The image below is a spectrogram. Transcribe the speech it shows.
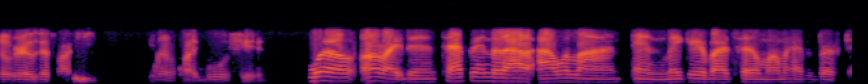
show early. That's why, I you know, like bullshit. Well, all right then. Tap into our, our line and make everybody tell Mama happy birthday.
